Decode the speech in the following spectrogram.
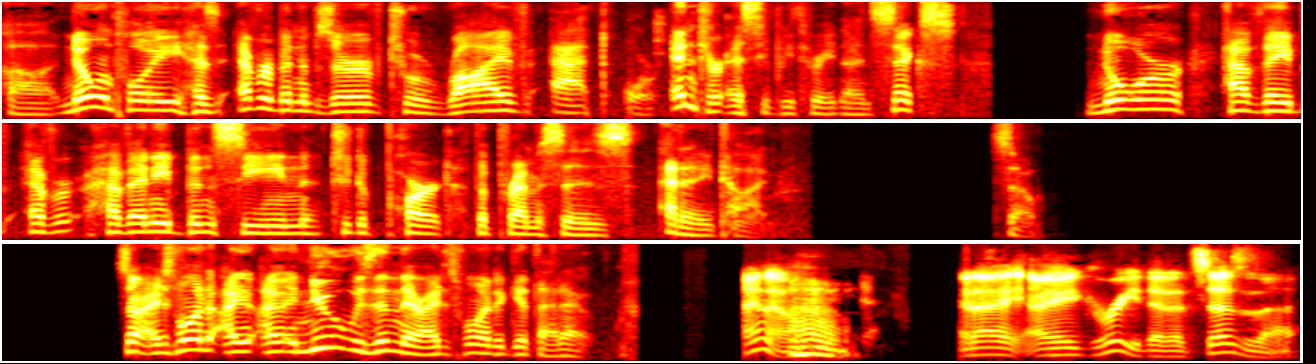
Uh, no employee has ever been observed to arrive at or enter SCP-3896, nor have they ever have any been seen to depart the premises at any time. So, sorry, I just wanted I, I knew it was in there. I just wanted to get that out. I know, Uh-huh. and I, I agree that it says that.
